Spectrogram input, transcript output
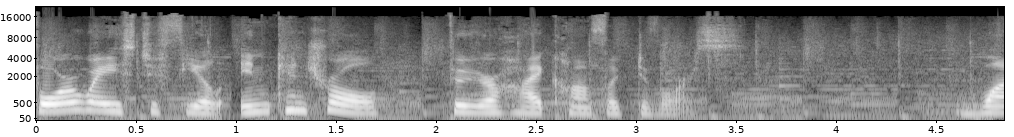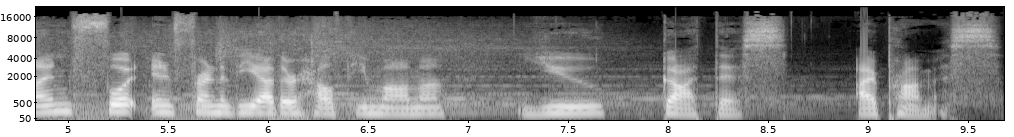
Four Ways to Feel in Control Through Your High Conflict Divorce. One foot in front of the other, healthy mama. You got this. I promise.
